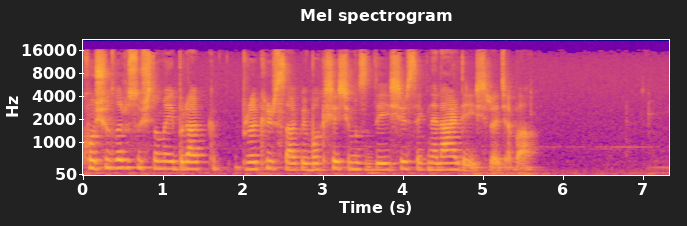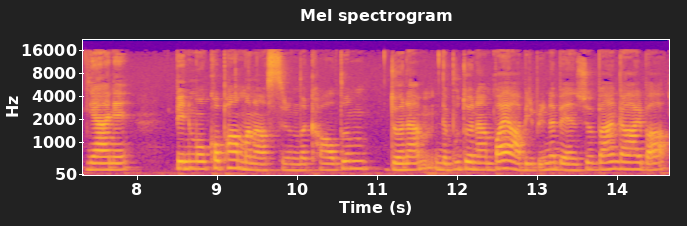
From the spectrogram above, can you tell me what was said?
koşulları suçlamayı bırak bırakırsak ve bakış açımızı değişirsek neler değişir acaba? Yani benim o Kopan Manastırı'nda kaldığım dönem ve bu dönem bayağı birbirine benziyor. Ben galiba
